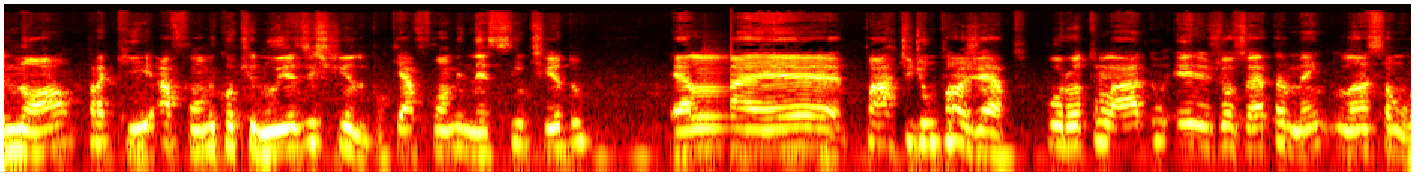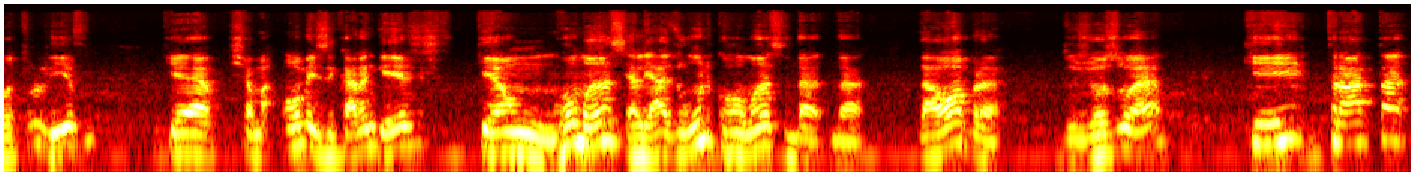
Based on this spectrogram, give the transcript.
nó para que a fome continue existindo, porque a fome, nesse sentido, ela é parte de um projeto. Por outro lado, ele, José também lança um outro livro, que é, chama Homens e Caranguejos, que é um romance, aliás, o único romance da, da, da obra do Josué, que trata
